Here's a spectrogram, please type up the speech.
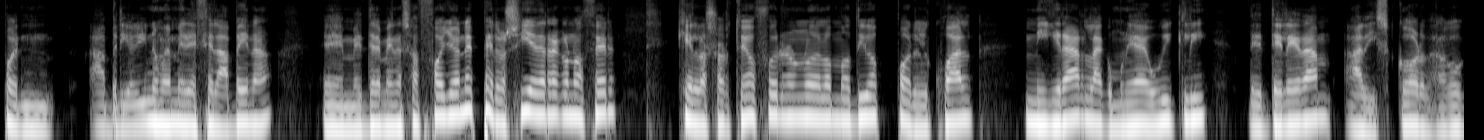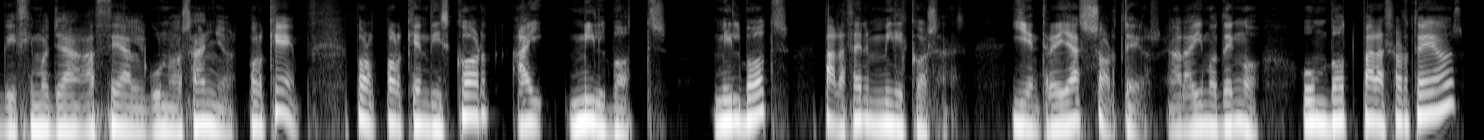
pues a priori no me merece la pena eh, meterme en esos follones, pero sí he de reconocer que los sorteos fueron uno de los motivos por el cual migrar la comunidad de Weekly de Telegram a Discord, algo que hicimos ya hace algunos años. ¿Por qué? porque en Discord hay mil bots, mil bots para hacer mil cosas, y entre ellas sorteos. Ahora mismo tengo un bot para sorteos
